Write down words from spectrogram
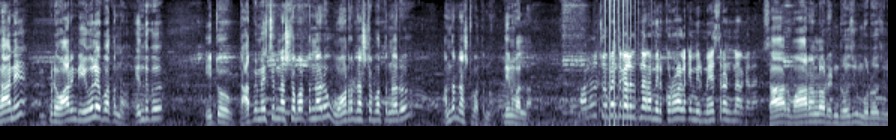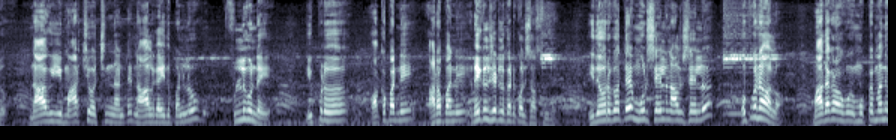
కానీ ఇప్పుడు వారంటీ ఇవ్వలేకపోతున్నాం. ఎందుకు? ఇటు టాపీ మేస్త్రి నష్టపోతున్నారు ఓనర్ నష్టపోతున్నారు అందరూ నష్టపోతున్నాం దీనివల్ల. పనులు చూపించగలుగుతున్నారా మీరు? కుర్రోళ్ళకి మీరు మేస్త్రి అంటున్నారు కదా. సార్ వారంలో రెండు రోజులు మూడు రోజులు. నాకు ఈ మార్చి వచ్చిందంటే నాలుగు ఐదు పనులు ఫుల్గా ఉండేవి ఇప్పుడు ఒక పని అర పని రేకుల షెడ్లు కట్టుకోవాల్సి వస్తుంది. ఇదివరకు అయితే మూడు స్టైళ్ళు నాలుగు స్టైళ్ళు ఒప్పుకునే వాళ్ళం మా దగ్గర ఒక ముప్పై మంది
